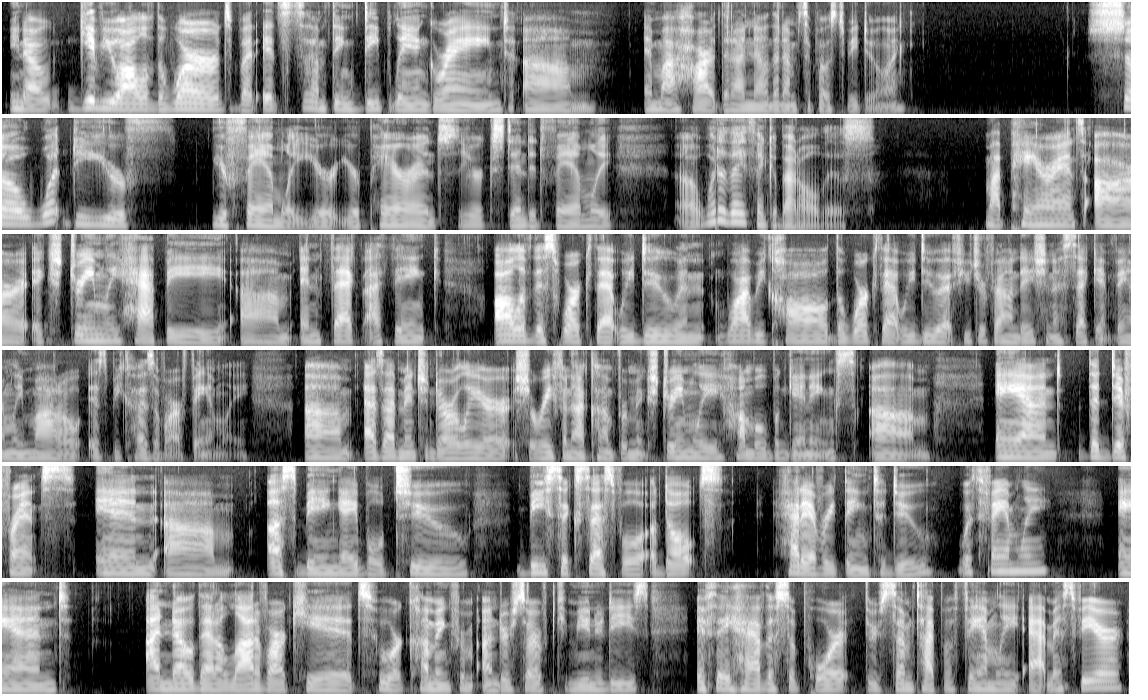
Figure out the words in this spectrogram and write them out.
you know, give you all of the words, but it's something deeply ingrained um, in my heart that I know that I'm supposed to be doing. So, what do your your family, your your parents, your extended family, uh, what do they think about all this? My parents are extremely happy. Um, in fact, I think all of this work that we do and why we call the work that we do at Future Foundation a second family model is because of our family. Um, as I mentioned earlier, Shareef and I come from extremely humble beginnings. Um, and the difference in um, us being able to be successful adults had everything to do with family. And I know that a lot of our kids who are coming from underserved communities, if they have the support through some type of family atmosphere,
